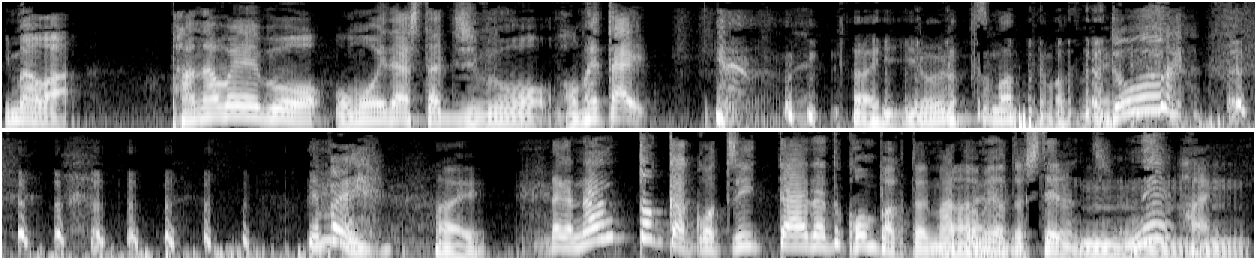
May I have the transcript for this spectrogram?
今はパナウェーブを思い出した自分を褒めたい。はい、いろいろ詰まってますね。どう、やっぱり、はい。だからなんとかこうツイッターだとコンパクトにまとめようとしてるんですよね。うんはいうん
